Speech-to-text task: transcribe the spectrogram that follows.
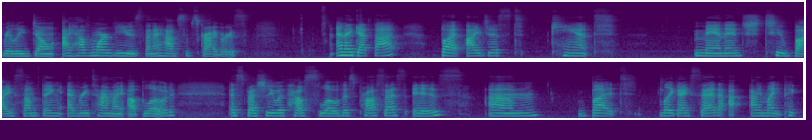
really don't, I have more views than I have subscribers. And I get that, but I just can't manage to buy something every time I upload especially with how slow this process is. Um, but like I said, I, I might pick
